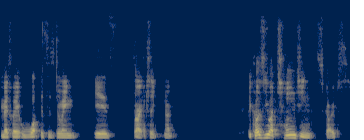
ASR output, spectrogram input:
And basically what this is doing is, sorry, actually, no. Because you are changing scopes,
